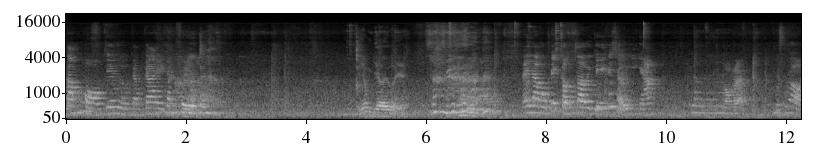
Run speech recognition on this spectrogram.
tâm hồn treo ngược cành cây. Đang phiêu giống dơi quá vậy. Đây là một cái cụm từ chỉ cái sự gì la lon ra đúng rồi.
